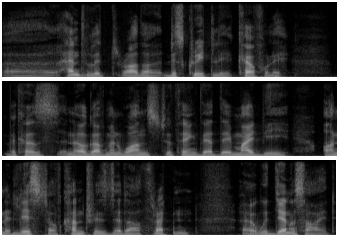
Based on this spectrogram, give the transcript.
uh, handle it rather discreetly, carefully, because no government wants to think that they might be on a list of countries that are threatened uh, with genocide.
